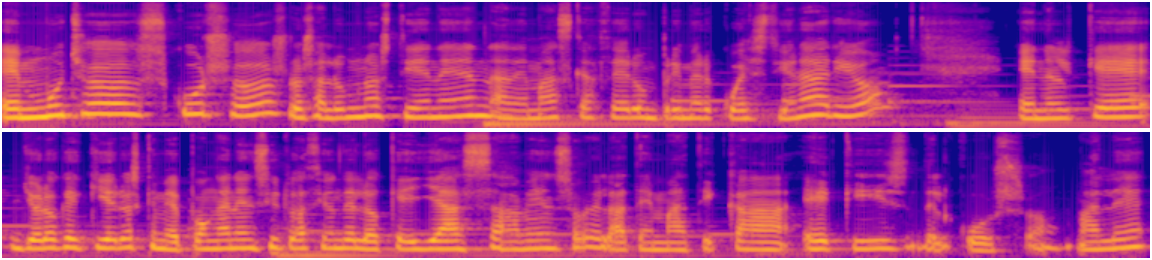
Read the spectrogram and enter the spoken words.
En muchos cursos los alumnos tienen además que hacer un primer cuestionario en el que yo lo que quiero es que me pongan en situación de lo que ya saben sobre la temática X del curso, ¿vale?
